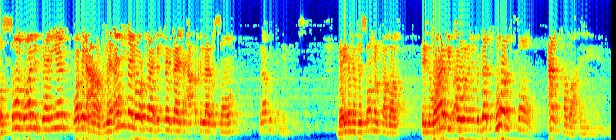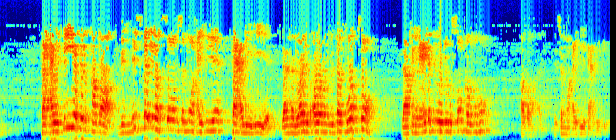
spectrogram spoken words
الصوم واجب ثانيا وبالعرض لأن الوفاء بالنذر لا يتحقق إلا بالصوم. لا بد أن يكون بينما في صوم القضاء الواجب أولا وبالذات هو الصوم عن قضائين فحيثية القضاء بالنسبة إلى الصوم سموها حيثية تعليلية لأن الواجب أولا وبالذات هو الصوم. لكن العلة في وجوب الصوم كونه قضاء يسموها حيثية تعليلية.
